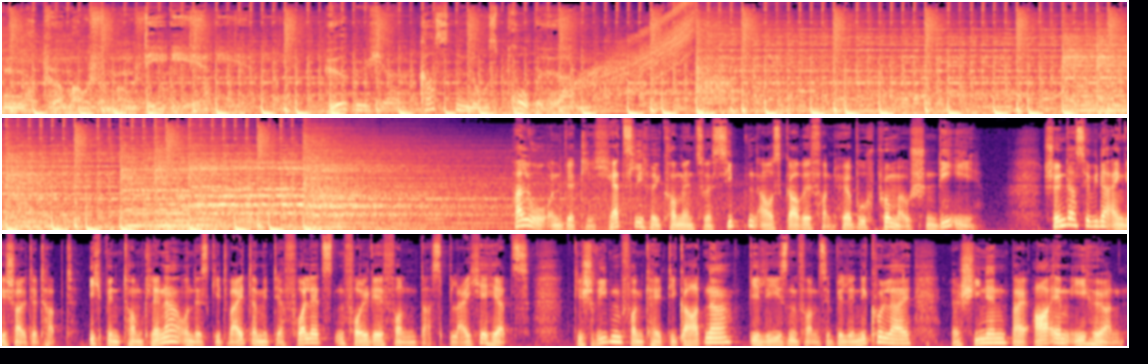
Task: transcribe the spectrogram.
Hörbuchpromotion.de Hörbücher kostenlos Probe hören. Hallo und wirklich herzlich willkommen zur siebten Ausgabe von Hörbuchpromotion.de. Schön, dass ihr wieder eingeschaltet habt. Ich bin Tom Klenner und es geht weiter mit der vorletzten Folge von Das bleiche Herz. Geschrieben von Katie Gardner, gelesen von Sibylle Nikolai, erschienen bei AME Hören.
